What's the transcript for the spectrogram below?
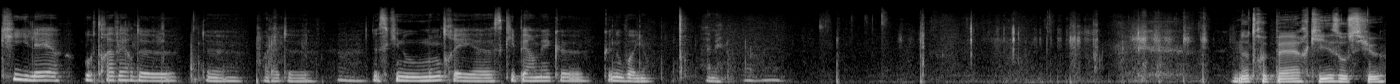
qui il est au travers de, voilà, de ce qui nous montre et euh, ce qui permet que, que nous voyons. Amen. Notre Père qui es aux cieux,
